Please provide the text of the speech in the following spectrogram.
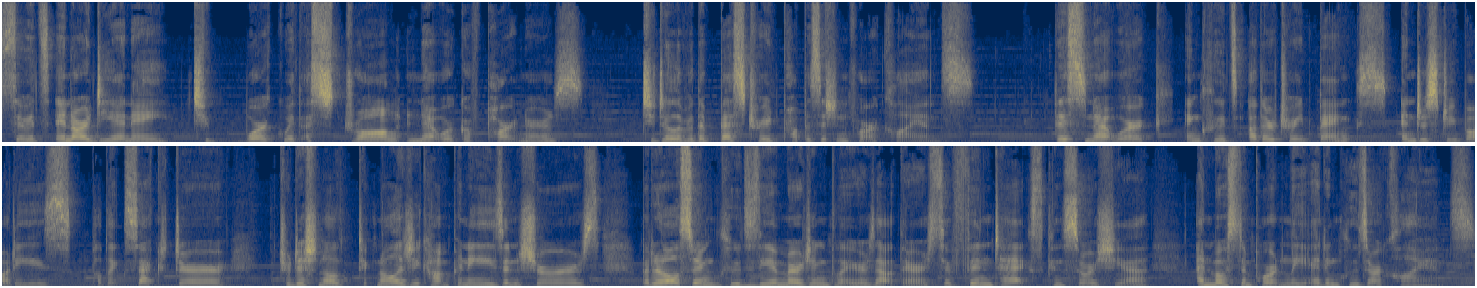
So it's in our DNA to work with a strong network of partners to deliver the best trade proposition for our clients. This network includes other trade banks, industry bodies, public sector, traditional technology companies, insurers, but it also includes the emerging players out there, so fintechs, consortia, and most importantly, it includes our clients.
